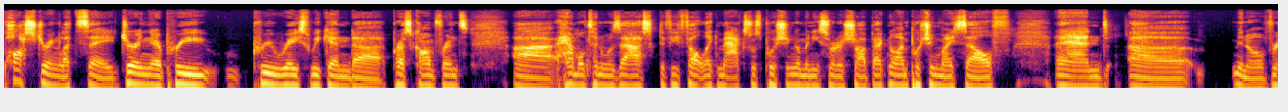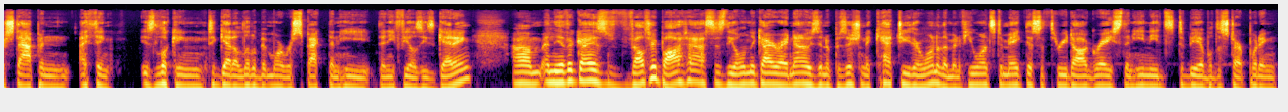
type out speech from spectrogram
posturing, let's say, during their pre pre race weekend uh, press conference. Uh, Hamilton was asked if he felt like Max was pushing him, and he sort of shot back, "No, I'm pushing myself." And uh, you know, Verstappen, I think is looking to get a little bit more respect than he than he feels he's getting. Um, and the other guy is Valtteri Bottas is the only guy right now who's in a position to catch either one of them. And if he wants to make this a three dog race, then he needs to be able to start putting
